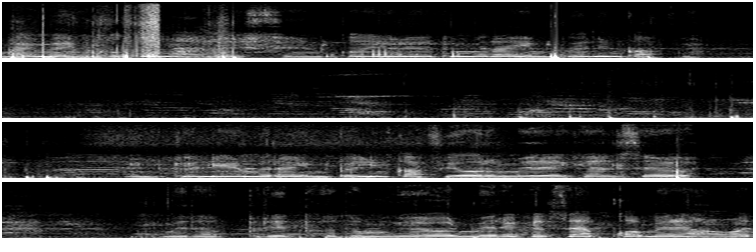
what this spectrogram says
भाई, मैं इनको क्यों मार रहा इससे? इनको ये तो मेरा इम्पेलिंग काफ़ी इनके लिए मेरा इम्पेलिंग काफ़ी और मेरे ख्याल से मेरा ब्रेथ ख़त्म हो गया है और मेरे ख्याल से आपको, मेरी आवाज़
